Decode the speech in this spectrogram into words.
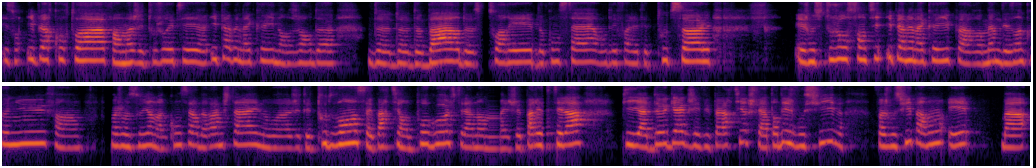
ils sont hyper courtois. Enfin, moi, j'ai toujours été euh, hyper bien accueillie dans ce genre de, de, de, de bar, de soirée, de concert, où des fois j'étais toute seule. Et je me suis toujours sentie hyper bien accueillie par euh, même des inconnus. Enfin, moi, je me souviens d'un concert de Rammstein où j'étais tout devant, c'est parti en pogo. J'étais là, non, mais je vais pas rester là. Puis il y a deux gars que j'ai vu partir. Je fais, attendez, je vous suis. Enfin, je vous suis, pardon. Et bah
